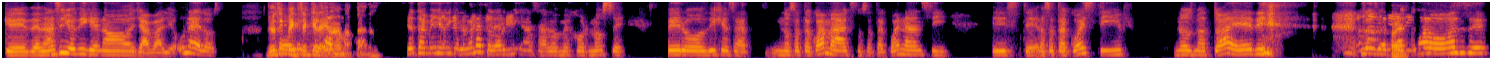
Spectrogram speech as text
que de Nancy yo dije, no, ya valió, una de dos. Yo sí pensé que la iban a matar. Yo también yo dije, le van a quedar días, a lo mejor, no sé. Pero dije, o sea, nos atacó a Max, nos atacó a Nancy, este, nos atacó a Steve, nos mató a Eddie, nos atacó a Once,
